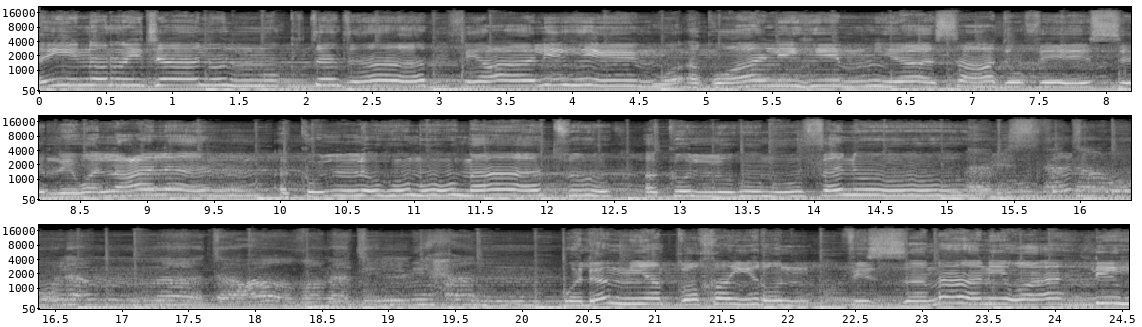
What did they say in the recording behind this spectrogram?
وأين الرجال المقتدى بفعالهم وأقوالهم يا سعد في السر والعلن؟ أكلهم ماتوا أكلهم فنوا. أم استتروا لما تعاظمت المحن؟ ولم يبق خير في الزمان وأهله.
